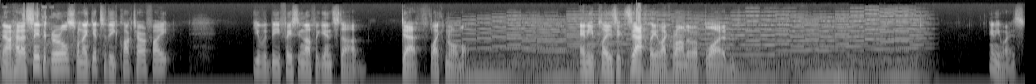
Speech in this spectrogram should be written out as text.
Now, had I saved the girls, when I get to the clock tower fight, you would be facing off against uh, Death like normal. And he plays exactly like Rondo of Blood. Anyways.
